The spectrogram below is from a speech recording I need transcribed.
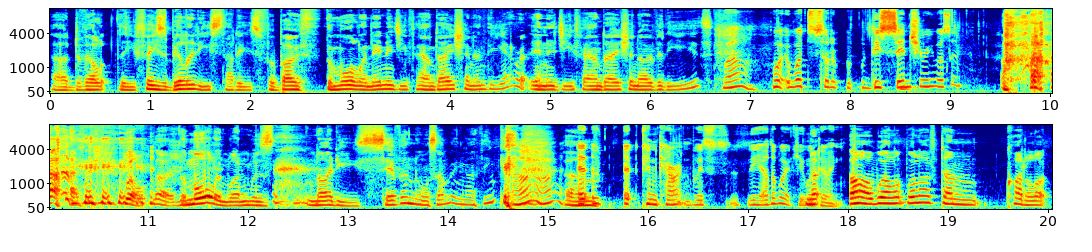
uh, developed the feasibility studies for both the Moreland Energy Foundation and the Yarra Energy Foundation over the years. Wow. What, what sort of, this century was it? well, no, the Moreland one was 97 or something, I think. Oh, right. um, it, it concurrent with the other work you were no, doing? Oh, well, well, I've done quite a lot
